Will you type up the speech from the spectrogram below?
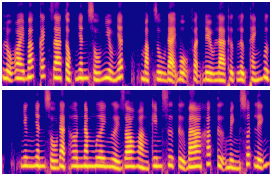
lộ oai bác cách gia tộc nhân số nhiều nhất. Mặc dù đại bộ phận đều là thực lực thánh vực, nhưng nhân số đạt hơn 50 người do Hoàng Kim Sư Tử Ba khắc tự mình xuất lĩnh.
